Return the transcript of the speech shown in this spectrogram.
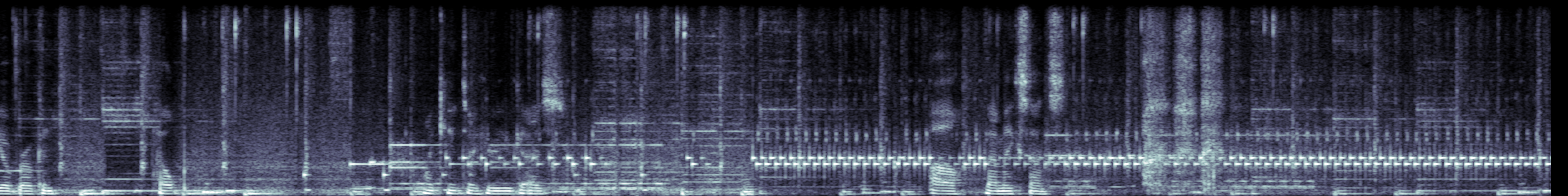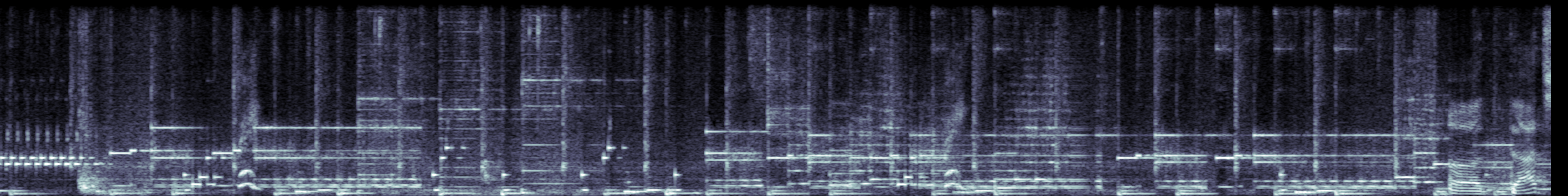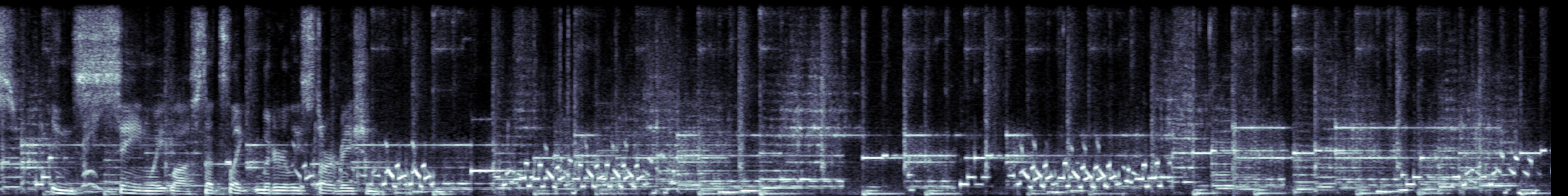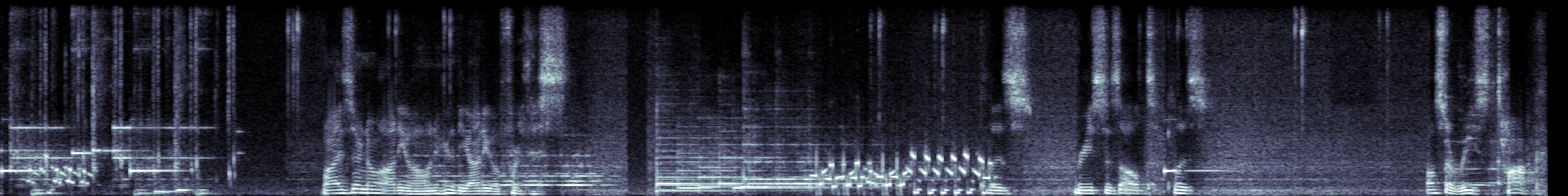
Audio broken? Help. Why can't I hear you guys? Oh, that makes sense. Insane weight loss. That's like literally starvation. Why is there no audio? I want to hear the audio for this. Liz, Reece's alt, please. Also, Reece, talk.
